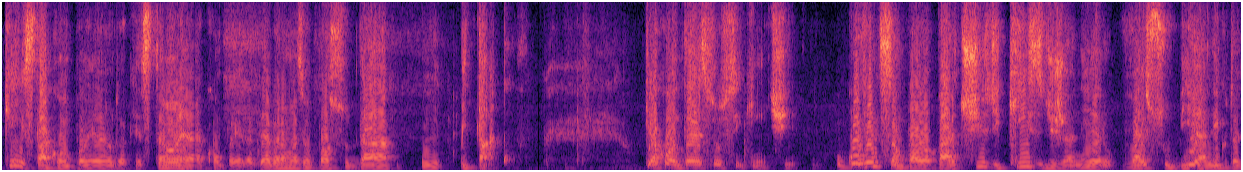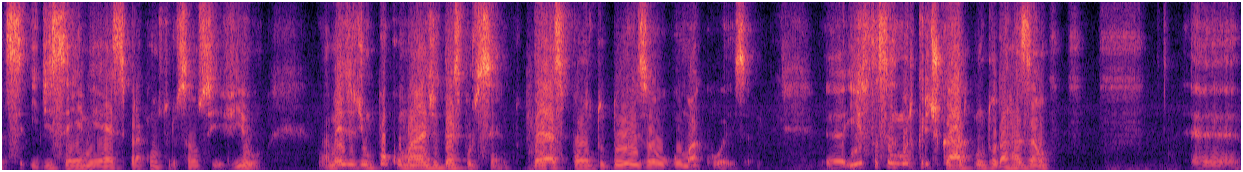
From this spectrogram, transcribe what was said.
Quem está acompanhando a questão é a companheira Débora, mas eu posso dar um pitaco. O que acontece é o seguinte: o governo de São Paulo, a partir de 15 de janeiro, vai subir a alíquota de ICMS para a construção civil a média de um pouco mais de 10%, 10,2% alguma coisa. É, isso está sendo muito criticado com toda a razão. É,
